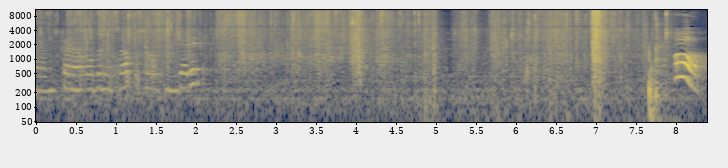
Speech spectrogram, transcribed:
I'm just gonna open this up so I can get it. Oh!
